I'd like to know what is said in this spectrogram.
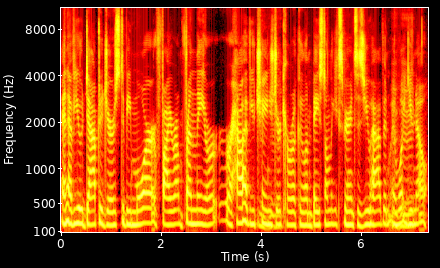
and have you adapted yours to be more firearm friendly, or or how have you changed Mm-hmm. your curriculum based on the experiences you have and, and what you know?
